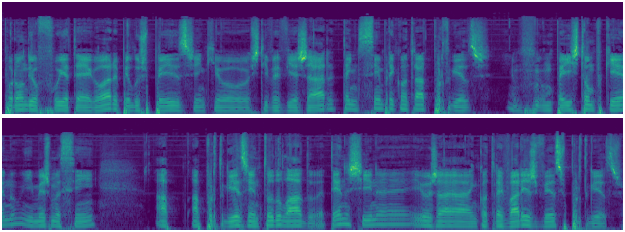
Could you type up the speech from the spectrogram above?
por onde eu fui até agora, pelos países em que eu estive a viajar, tenho sempre encontrado portugueses. Um país tão pequeno e mesmo assim há, há portugueses em todo lado. Até na China eu já encontrei várias vezes portugueses.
